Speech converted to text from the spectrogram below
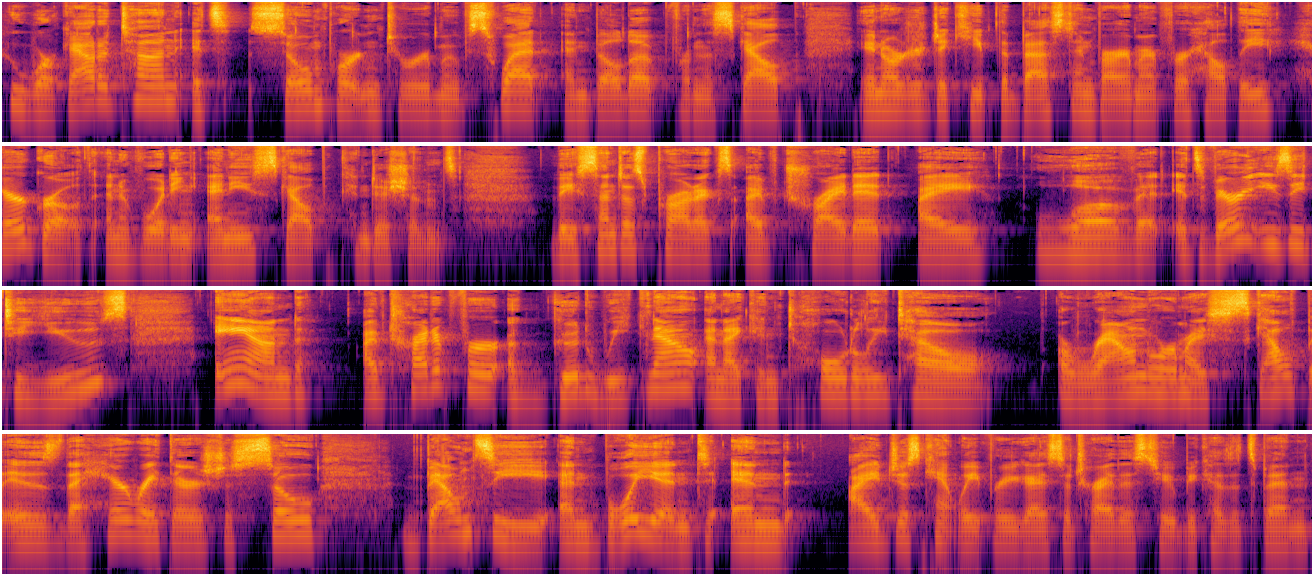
who work out a ton, it's so important to remove sweat and buildup from the scalp in order to keep the best environment for healthy hair growth and avoiding any scalp conditions. They sent us products. I've tried it. I love it. It's very easy to use and I've tried it for a good week now and I can totally tell around where my scalp is, the hair right there is just so bouncy and buoyant. And I just can't wait for you guys to try this too because it's been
